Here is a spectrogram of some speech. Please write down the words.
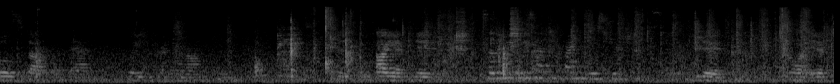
We'll stop with that. We can turn that off. Just oh, all you have to do, So then we always have to find the restrictions. you do, I want you to find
